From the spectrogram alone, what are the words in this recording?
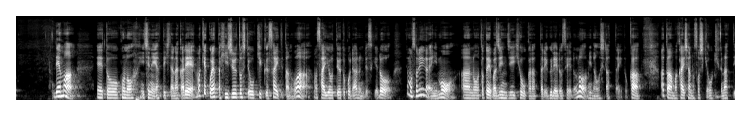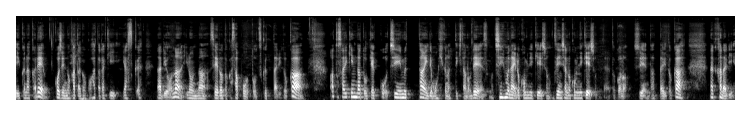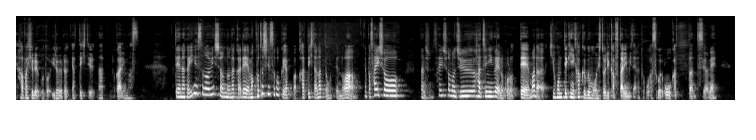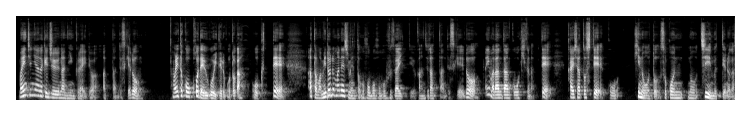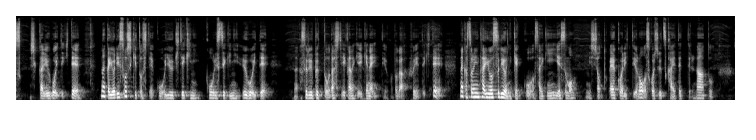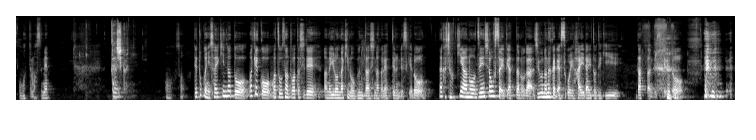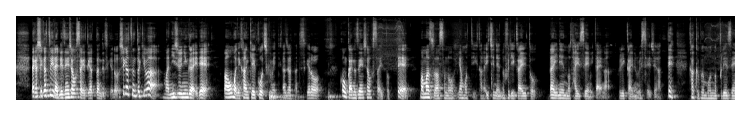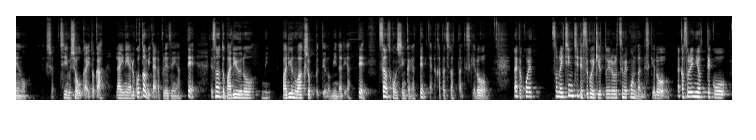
で、まあ、えっ、ー、と、この1年やってきた中で、まあ、結構やっぱ比重として大きく割いてたのは、まあ、採用っていうところであるんですけど、でもそれ以外にも、あの、例えば人事評価だったり、グレード制度の見直しだったりとか、あとはま会社の組織が大きくなっていく中で、個人の方がこう働きやすくなるようないろんな制度とかサポートを作ったりとか、あと最近だと結構チーム単位でも大きくなってきたので、そのチーム内のコミュニケーション、全社のコミュニケーションみたいなところの支援だったりとか、なんかかなり幅広いことをいろいろやってきてるなっていうのがあります。で、なんかイエスのミッションの中で、まあ、今年すごくやっぱ変わってきたなって思ってるのは、やっぱ最初、なんでしょう、最初の18人ぐらいの頃って、まだ基本的に各部門1人か2人みたいなところがすごい多かったんですよね。まあ、エンジニアだけ10何人くらいではあったんですけど、割とこう個で動いてることが多くて、あとまミドルマネジメントもほぼほぼ不在っていう感じだったんですけれど、今だんだんこう大きくなって、会社としてこう機能とそこのチームっていうのがしっかり動いてきて、なんかより組織としてこう有機的に効率的に動いて、なんかスループットを出していかなきゃいけないっていうことが増えてきて、なんかそれに対応するように結構最近 ES もミッションとか役割っていうのを少しずつ変えてってるなと思ってますね。確かに。そうで特に最近だと、まあ、結構松尾さんと私であのいろんな機能を分担しながらやってるんですけど、なんか直近あの全社オフサイトやったのが自分の中ではすごいハイライト的だったんですけれど、なんか4月以来で全社オフサイトやったんですけど、4月の時はまあ20人ぐらいで、まあ主に関係構築面って感じだったんですけど、今回の全社オフサイトって、まあまずはそのヤモティから1年の振り返りと来年の体制みたいな振り返りのメッセージがあって、各部門のプレゼンを、チーム紹介とか来年やることみたいなプレゼンやって、で、その後バリューの、バリューのワークショップっていうのをみんなでやって、その後懇親会やってみたいな形だったんですけど、なんかこうやって、その1日ですごいギュッといろいろ詰め込んだんですけど、なんかそれによってこう、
